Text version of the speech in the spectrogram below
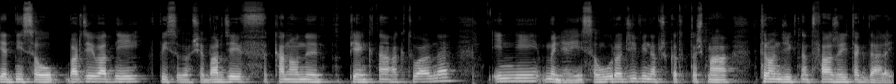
Jedni są bardziej ładni, wpisują się bardziej w kanony piękna aktualne, inni mniej. Są urodziwi, na przykład ktoś ma trądzik na twarzy i tak dalej.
